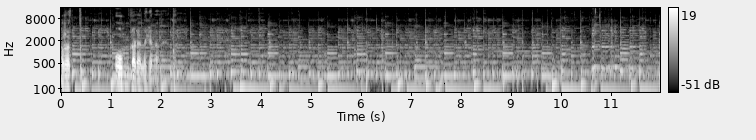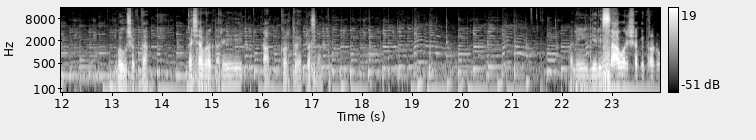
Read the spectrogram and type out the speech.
परत ओम काढायला घेणार आहे आता. बघू शकता कशा प्रकारे काम करतोय प्रसाद आणि गेली सहा वर्ष मित्रांनो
